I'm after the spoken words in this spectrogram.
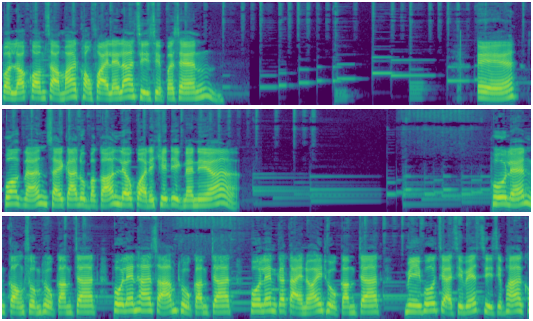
ปลดล็อกความสามารถของฝ่ายไลล่า 40%เอ๋พวกนั้นใช้การอุปกรณ์เร็วกว่าที่คิดอีกนะเนี่ย ผู้เล่นกล่องสุ่มถูกกำจัด ผู้เล่น 53 ถูกกำจัด ผู้เล่นกระต่ายน้อยถูกกำจัด มีผู้เสียชีวิต 45 ค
